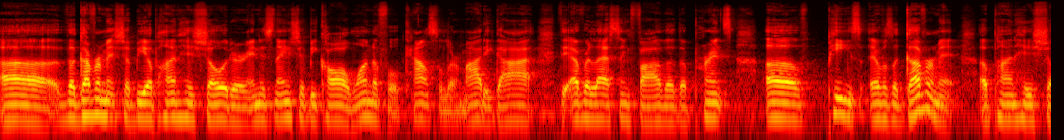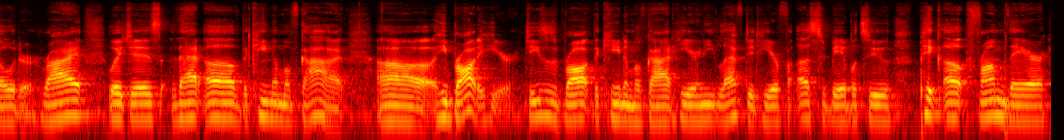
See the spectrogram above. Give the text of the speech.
uh, the government shall be upon his shoulder, and his name should be called Wonderful Counselor, Mighty God, the Everlasting Father, the Prince of peace. There was a government upon his shoulder, right? Which is that of the kingdom of God. Uh, he brought it here. Jesus brought the kingdom of God here and he left it here for us to be able to pick up from there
